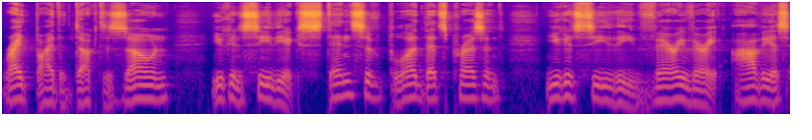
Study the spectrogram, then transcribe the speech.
right by the ductus zone. You can see the extensive blood that's present. You can see the very, very obvious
